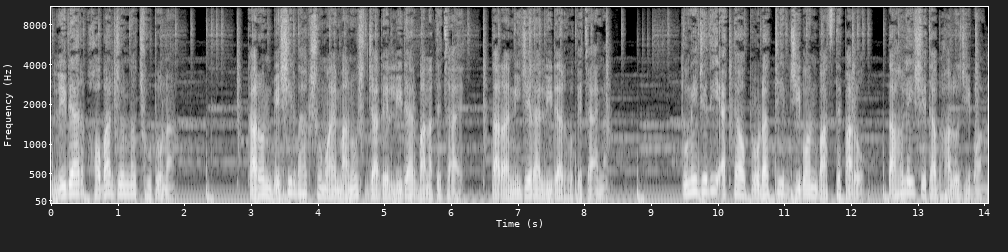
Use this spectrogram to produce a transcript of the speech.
লিডার হবার জন্য ছুটো না। কারণ বেশিরভাগ সময় মানুষ যাদের লিডার বানাতে চায়, তারা নিজেরা লিডার হতে চায় না। তুমি যদি একটা প্রোডাক্টিভ জীবন বাঁচতে পারো, তাহলেই সেটা ভালো জীবন।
